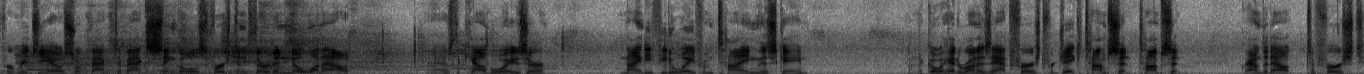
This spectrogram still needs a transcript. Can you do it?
for Riggio. So back to back singles, first and third, and no one out as the Cowboys are 90 feet away from tying this game. And the go ahead run is at first for Jake Thompson. Thompson grounded out to first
